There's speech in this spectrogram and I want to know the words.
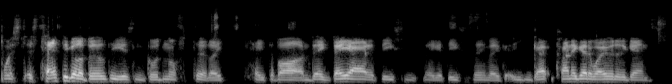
But his, his technical ability isn't good enough to like take the ball, and they, they are a decent like a decent thing. Like you can get, kind of get away with it against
